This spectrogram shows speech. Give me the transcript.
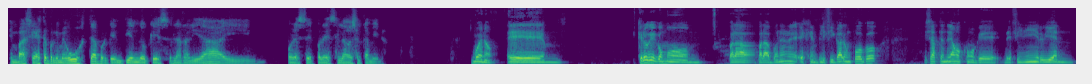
en base a esto porque me gusta, porque entiendo que es la realidad y por ese por ese lado es el camino. Bueno, eh, creo que como para, para poner, ejemplificar un poco, quizás tendríamos como que definir bien,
